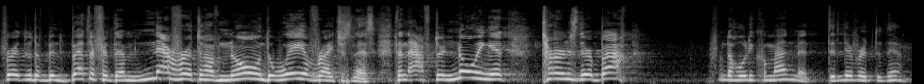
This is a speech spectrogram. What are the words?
For it would have been better for them never to have known the way of righteousness than after knowing it, turns their back from the holy commandment delivered to them.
